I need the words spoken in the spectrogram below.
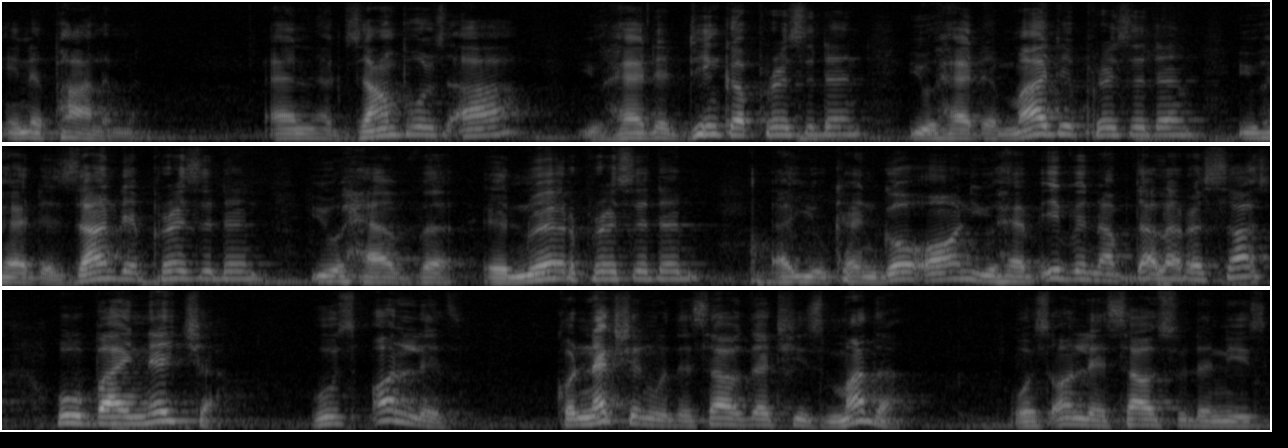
in a parliament. And examples are you had a Dinka president, you had a Madi president, you had a Zande president, you have uh, a Nuer president, uh, you can go on, you have even Abdallah Rassas, who by nature, whose only connection with the South, that his mother was only South Sudanese,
